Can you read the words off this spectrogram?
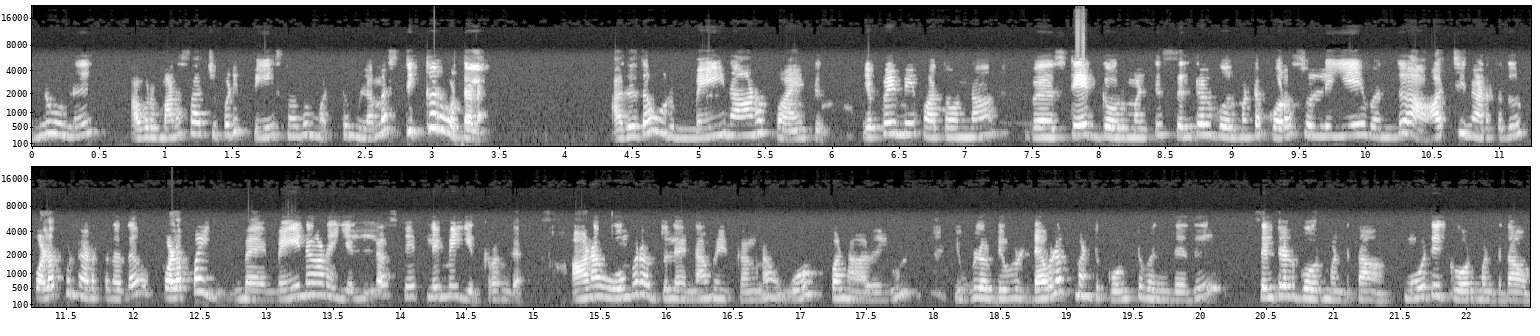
இன்னொன்னு அவர் மனசாட்சிப்படி பேசினதும் மட்டும் இல்லாமல் ஸ்டிக்கர் ஒட்டலை. அதுதான் ஒரு மெயினான பாயிண்ட் எப்பயுமே பார்த்தோம்னா இப்போ ஸ்டேட் கவர்மெண்ட் சென்ட்ரல் கவர்மெண்ட்டை குறை சொல்லியே வந்து ஆட்சி நடத்துறது பொழப்பு நடத்துறத பொழப்பா மெயினான எல்லா ஸ்டேட்லேயுமே இருக்கிறாங்க. ஆனால் ஓமர் அப்துல்லா என்ன பண்ணியிருக்காங்கன்னா பண்ணிருக்காங்கன்னா இவ்வளோ இவ்வளவு டெவலப்மெண்ட் கொண்டு வந்தது சென்ட்ரல் கவர்மெண்ட் தான் மோடி கவர்மெண்ட் தான்.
